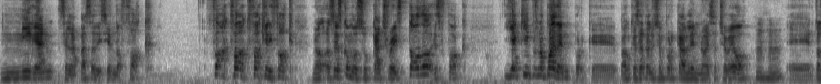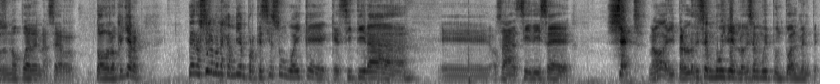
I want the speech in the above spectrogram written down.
Negan se la pasa diciendo fuck. Fuck, fuck, fuckity fuck. ¿No? O sea, es como su catchphrase. Todo es fuck. Y aquí, pues no pueden, porque aunque sea televisión por cable, no es HBO. Eh, entonces no pueden hacer todo lo que quieran. Pero sí lo manejan bien, porque sí es un güey que, que sí tira. eh, o sea, sí dice. Shit, ¿no? Y, pero lo dice muy bien, lo dice muy puntualmente.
